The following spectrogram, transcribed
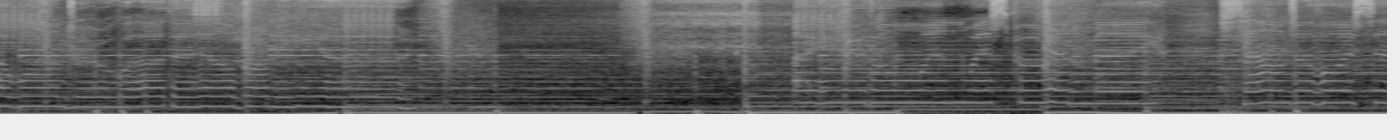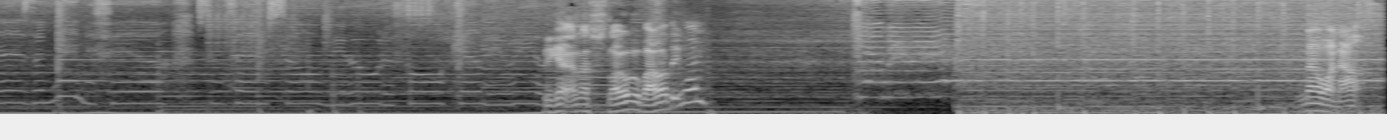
I wonder what the hell brought me here. I hear the wind whispering to me. Sounds of voices that make me feel something so beautiful can be real. We getting a slow melody one? No, we're not.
